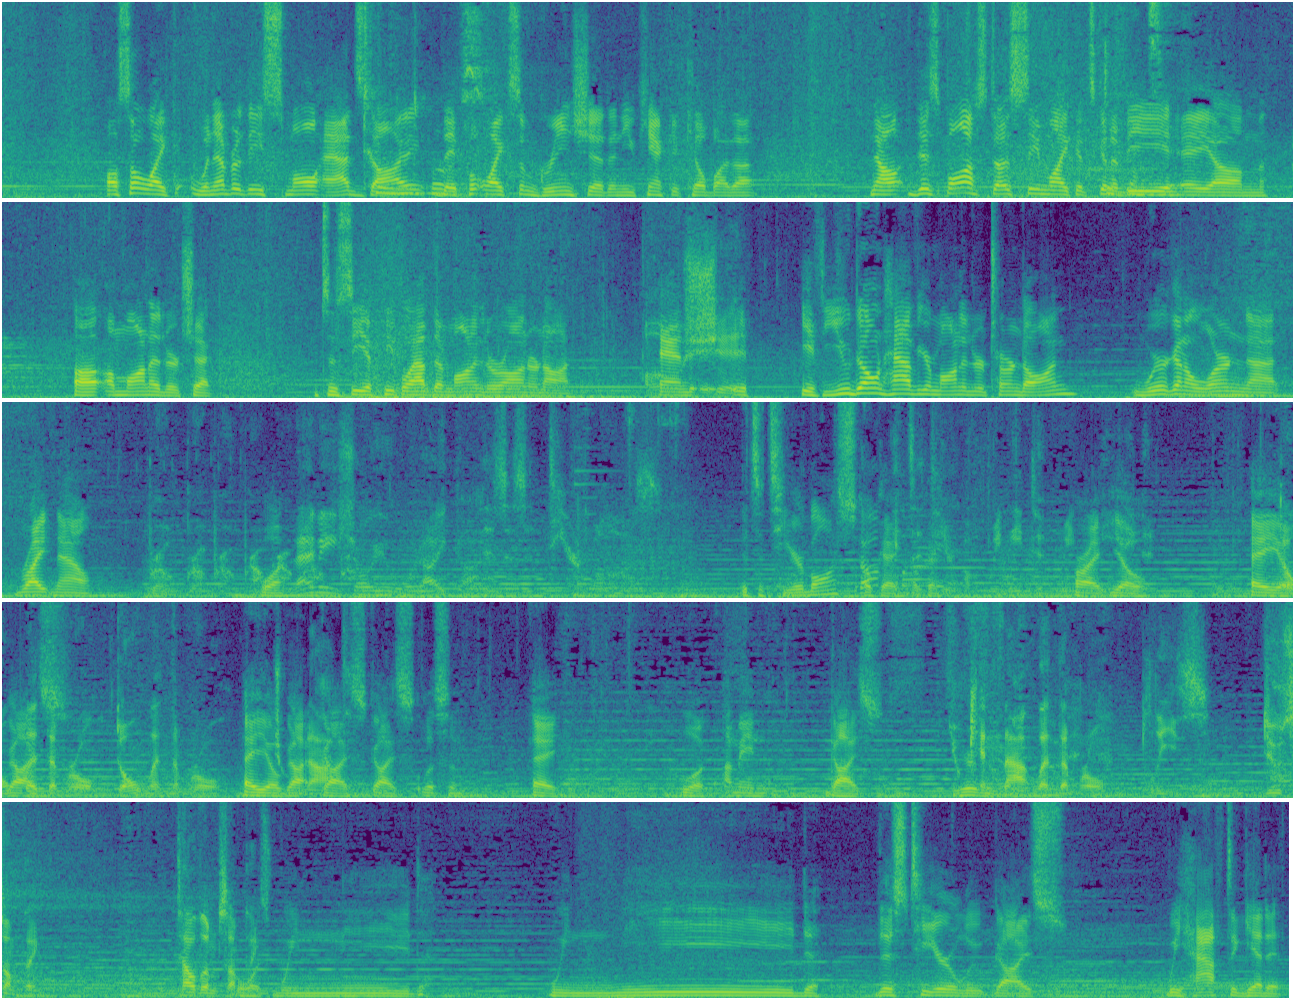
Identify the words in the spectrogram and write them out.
Also, like whenever these small ads die, Taunt they put like some green shit, and you can't get killed by that. Now, this boss does seem like it's going to be a um, a, a monitor check to see if people have their monitor on or not. Oh and shit. if if you don't have your monitor turned on, we're gonna learn that right now. bro, bro, bro, bro. What? Let me show you what I got. This is a tier boss. It's a tier boss. Okay. It's a tier boss. We need to. We All right, need yo. it. Hey, yo, Don't guys. let them roll. Don't let them roll. Hey, yo, Do guys, not. guys, guys, listen. Hey, look. I mean, guys. You the cannot let them roll. Please, do something. Tell them something. Boys, we need, we need this tier loot, guys. We have to get it.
